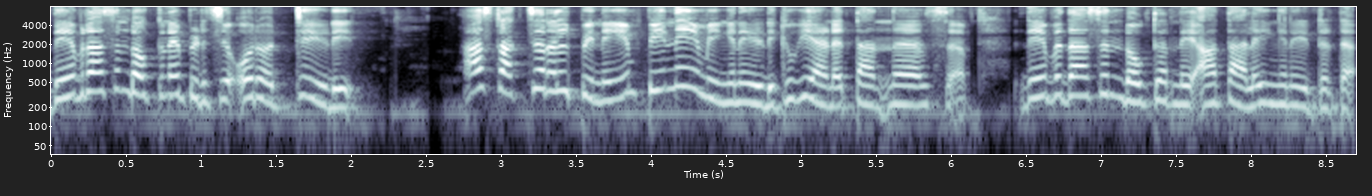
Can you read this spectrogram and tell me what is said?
ദേവദാസൻ ഡോക്ടറിനെ പിടിച്ച് ഒരൊറ്റ ഇടി ആ സ്ട്രക്ചറിൽ പിന്നെയും പിന്നെയും ഇങ്ങനെ ഇടിക്കുകയാണ് ദേവദാസൻ ഡോക്ടറിന്റെ ആ തല ഇങ്ങനെ ഇട്ടിട്ട്.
